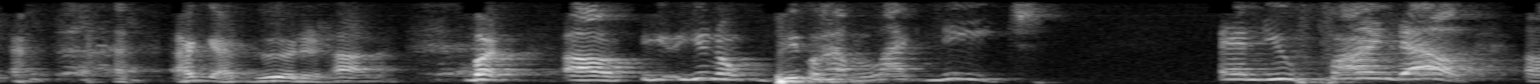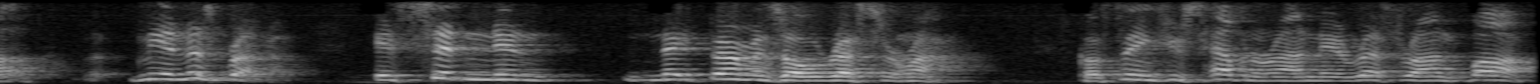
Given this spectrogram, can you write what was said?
I got good at hollering. But, uh, you, you, know, people have like needs. And you find out, uh, me and this brother is sitting in Nate Thurmond's old restaurant because things used to happen around there, restaurant, bar.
